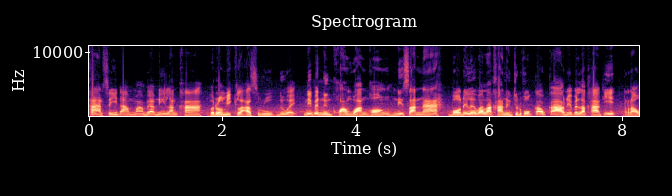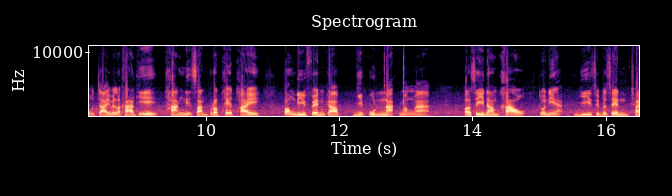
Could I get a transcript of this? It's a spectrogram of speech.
คาดสีดำมาแบบนี้หลังคาพรมิก glass roof ด้วย นี่เป็นหนึ่งความหวังของนิสสันนะ บอกได้เลยว่าราคา 1.699 เนี่ยเป็นราคาที่เราใจเป็นราคาที่ทางนิสสันประเทศไทยต้องดีเฟนกับญี่ปุ่นหนักมาก ๆ ภาษีนำเข้าตัวนี้ 20%ใช้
